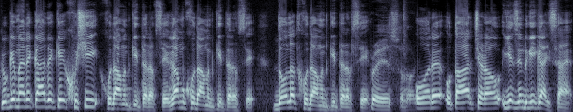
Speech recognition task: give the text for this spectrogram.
क्योंकि मैंने कहा था कि खुशी खुदामंद की तरफ़ से गम खुदामंद की तरफ़ से दौलत खुदामंद की तरफ़ से और उतार चढ़ाव ये ज़िंदगी का हिस्सा है।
